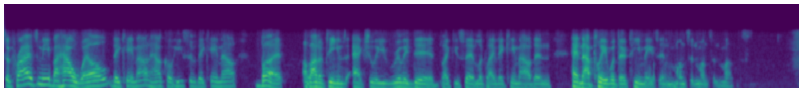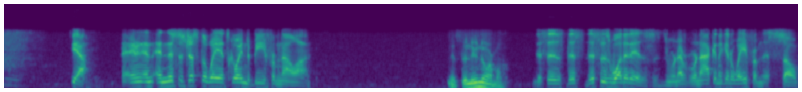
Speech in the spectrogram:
surprised me by how well they came out, how cohesive they came out, but a lot of teams actually really did, like you said, look like they came out and had not played with their teammates in months and months and months. Yeah, and, and and this is just the way it's going to be from now on. It's the new normal. This is this this is what it is. We're never we're not going to get away from this. So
